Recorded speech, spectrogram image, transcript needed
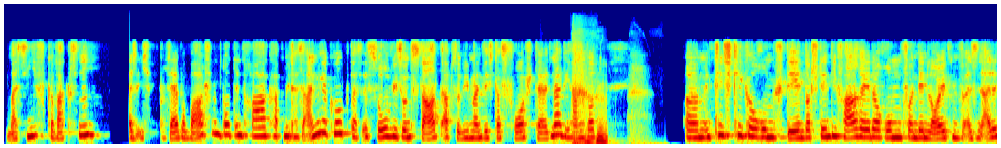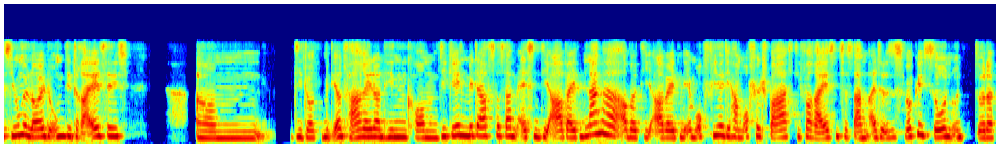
massiv gewachsen. Also ich selber war schon dort in Prag, habe mir das angeguckt. Das ist so wie so ein Start-up, so wie man sich das vorstellt. Ne? Die haben dort ähm, Tischkicker rumstehen, dort stehen die Fahrräder rum von den Leuten. Es sind alles junge Leute um die 30. Ähm, die dort mit ihren Fahrrädern hinkommen, die gehen mittags zusammen essen, die arbeiten lange, aber die arbeiten eben auch viel, die haben auch viel Spaß, die verreisen zusammen. Also es ist wirklich so und oder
